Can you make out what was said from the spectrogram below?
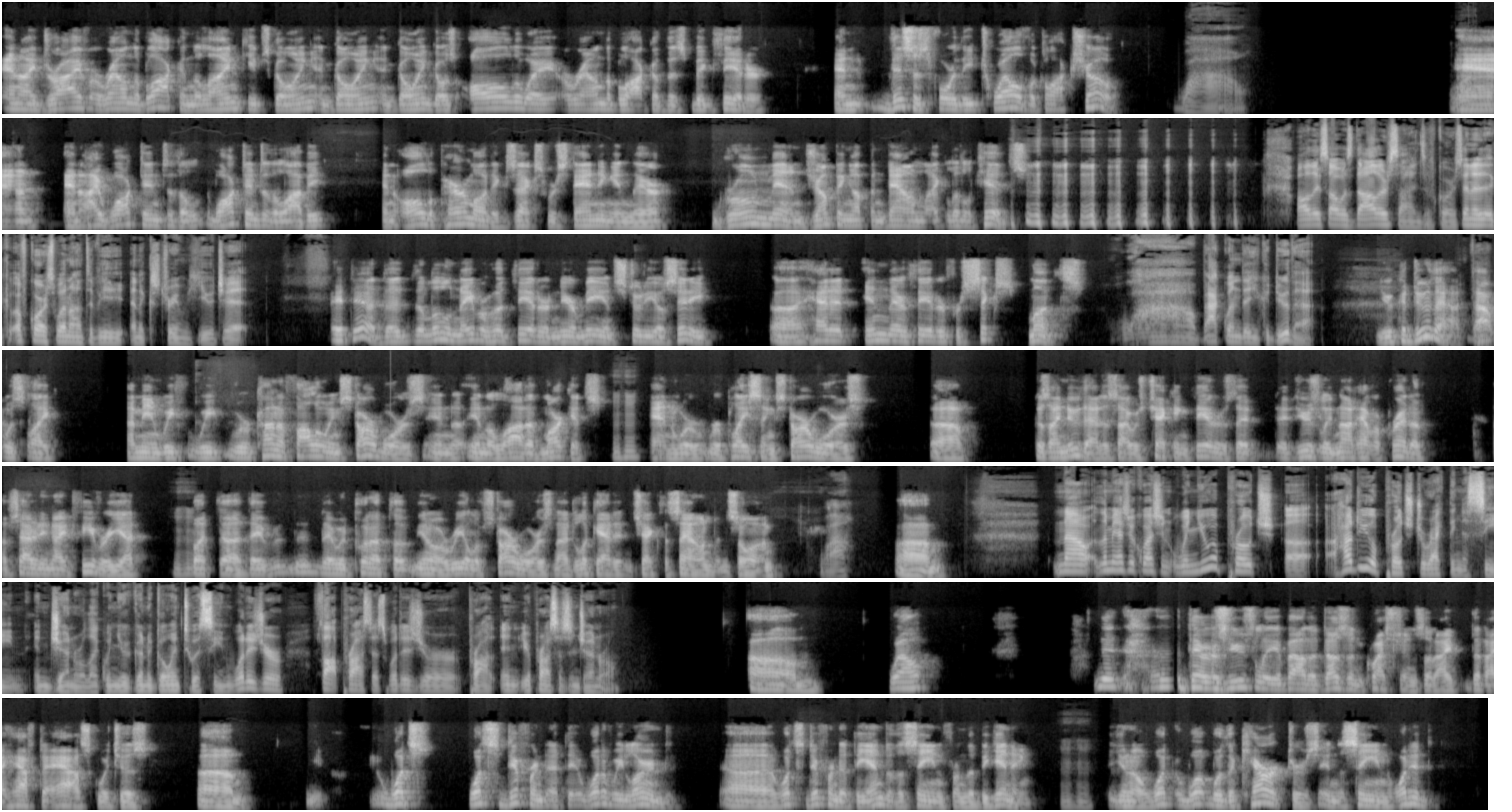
and I drive around the block, and the line keeps going and going and going, goes all the way around the block of this big theater, and this is for the 12 o'clock show. Wow. wow. And and I walked into the walked into the lobby, and all the Paramount execs were standing in there, grown men jumping up and down like little kids. all they saw was dollar signs, of course, and it, of course, went on to be an extreme huge hit. It did. The the little neighborhood theater near me in Studio City uh, had it in their theater for six months. Wow! Back when you could do that. You could do that. That was like, I mean, we we were kind of following Star Wars in in a lot of markets, mm-hmm. and we're replacing Star Wars. because uh, I knew that as I was checking theaters that they'd usually not have a print of, of Saturday Night Fever yet, Mm-hmm. But uh, they they would put up the you know a reel of Star Wars, and I'd look at it and check the sound and so on. Wow. Um, now, let me ask you a question. When you approach, uh, how do you approach directing a scene in general? Like when you're going to go into a scene, what is your thought process? What is your pro in your process in general? Um, well, it, there's usually about a dozen questions that I that I have to ask, which is, um, what's what's different at the what have we learned? Uh, what's different at the end of the scene from the beginning? Mm-hmm. You know what what were the characters in the scene? What did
